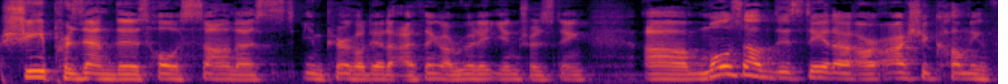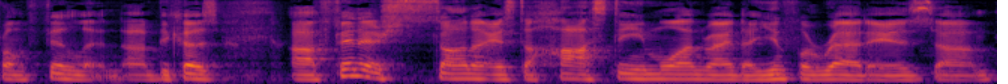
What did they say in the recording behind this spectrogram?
she presented this whole sauna empirical data I think are really interesting. Um, most of this data are actually coming from Finland uh, because uh, Finnish sauna is the hot steam one, right? The infrared is um,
